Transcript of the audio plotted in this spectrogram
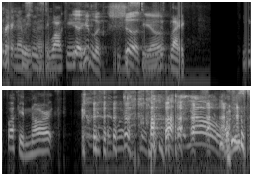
Printing As soon as everything. you Yeah, he looked shook, see- yo. just like, you fucking narc. He's like, what? Yo, I'm just,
